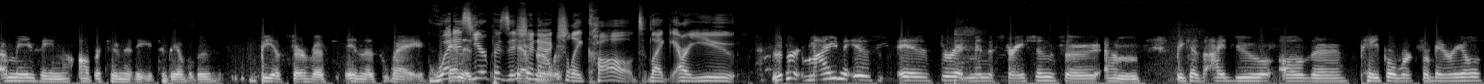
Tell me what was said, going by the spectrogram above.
amazing opportunity to be able to be of service in this way. What And is your position definitely- actually called? Like, are you? Mine is is through administration, so um, because I do all the paperwork for burials.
